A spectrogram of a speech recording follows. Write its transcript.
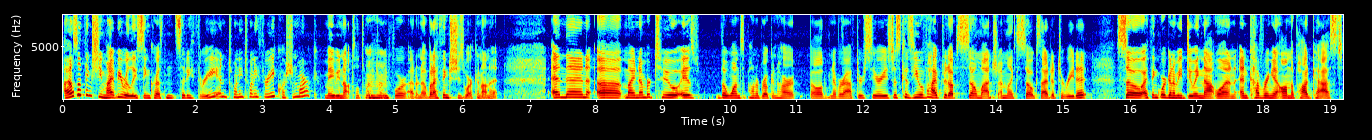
I also think she might be releasing Crescent City 3 in 2023 question mark? Maybe not till 2024 I don't know but I think she's working on it. And then uh my number 2 is the Once Upon a Broken Heart Ballad of Never After series just cuz you have hyped it up so much I'm like so excited to read it. So I think we're going to be doing that one and covering it on the podcast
